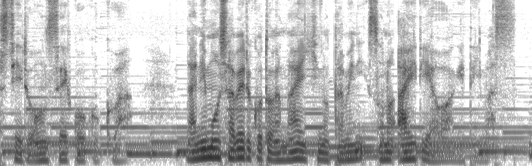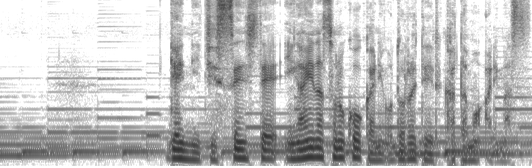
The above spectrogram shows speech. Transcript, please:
している音声広告は何も喋ることがない日のためにそのアイディアを挙げています。現に実践して意外なその効果に驚いている方もあります。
